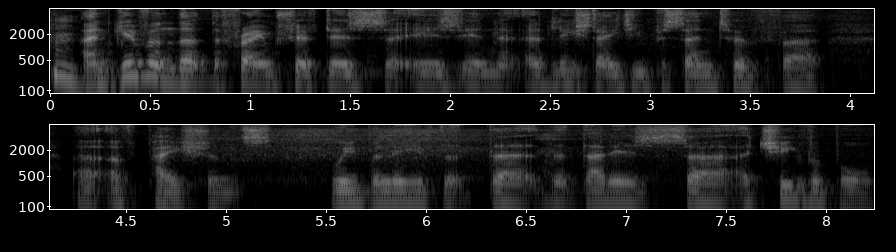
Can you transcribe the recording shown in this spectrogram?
mm. and given that the frame shift is is in at least 80% of uh, uh, of patients, we believe that the, that, that is uh, achievable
